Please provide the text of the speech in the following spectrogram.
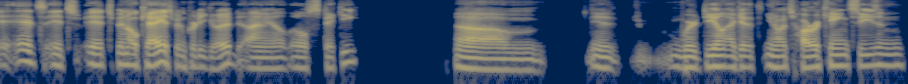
it- it's it's it's been okay. It's been pretty good. I mean, a little sticky. Um, you know, we're dealing. I get you know it's hurricane season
